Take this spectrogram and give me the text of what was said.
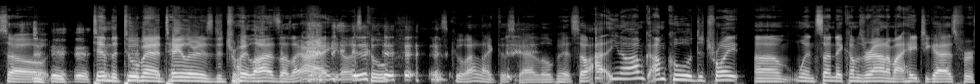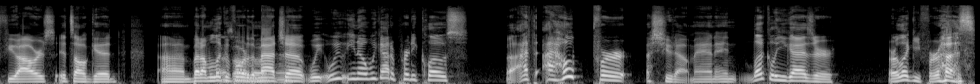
So Tim the Toolman Taylor and his Detroit Lions. I was like, all right, you know, it's cool. It's cool. I like this guy a little bit. So I, you know, I'm I'm cool with Detroit. Um, when Sunday comes around, I might hate you guys for a few hours. It's all good. Um, but I'm looking That's forward to the love, man. matchup. We we you know we got a pretty close. I th- I hope for a shootout, man. And luckily, you guys are, or lucky for us,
